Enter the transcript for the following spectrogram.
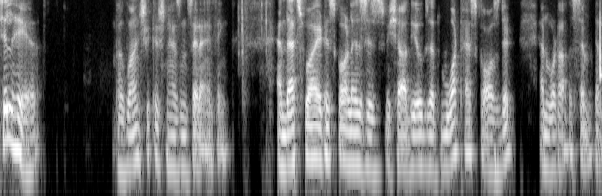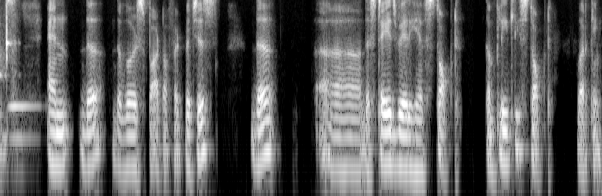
till here bhagwan shri krishna hasn't said anything and that's why it is called as his vishad yoga that what has caused it and what are the symptoms and the the worst part of it which is the uh, the stage where he has stopped completely stopped working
